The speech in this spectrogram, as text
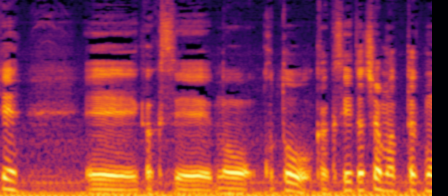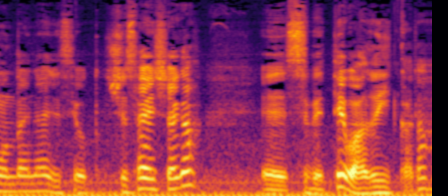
て、えー、学生のことを、学生たちは全く問題ないですよと。主催者が、えー、全て悪いから、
